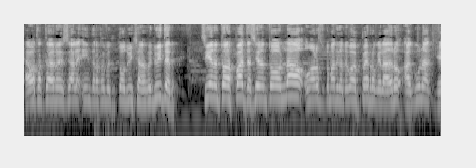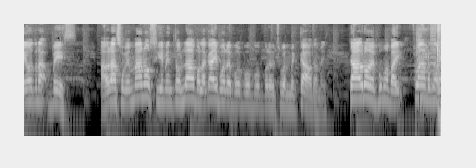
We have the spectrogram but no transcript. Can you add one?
Ahí va a estar las redes sociales, Instagram, Facebook, todo Twitch, channel, Twitter. Siguen en todas partes, siguen en todos lados. Un abrazo automático tengo el perro que ladró alguna que otra vez. Abrazo, mi hermano. Sígueme en todos lados, por la calle, por por, el supermercado también. Chao, bro. Puma, bye. Suena, persona.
